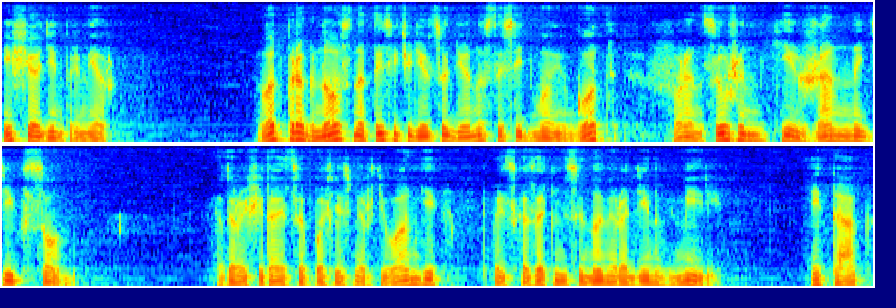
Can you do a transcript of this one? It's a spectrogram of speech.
Еще один пример. Вот прогноз на 1997 год француженки Жанны Диксон, которая считается после смерти Ванги предсказательницей номер один в мире. Итак,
